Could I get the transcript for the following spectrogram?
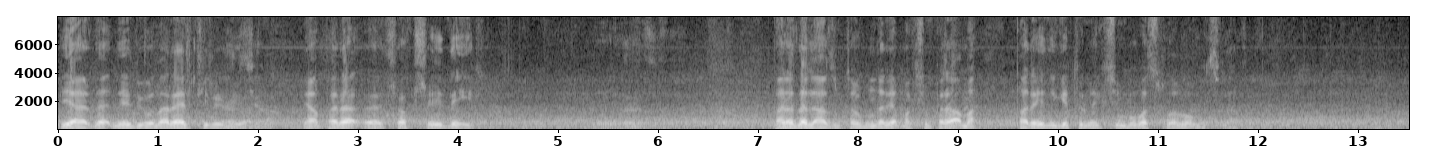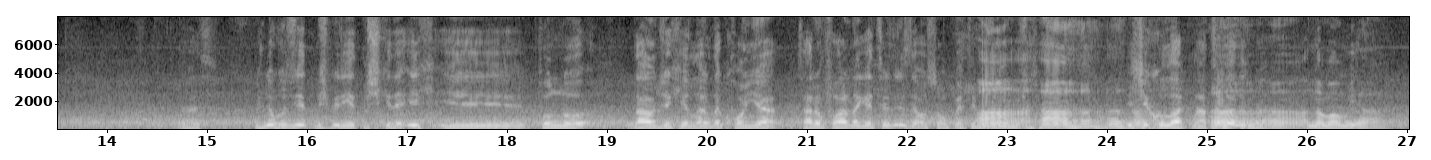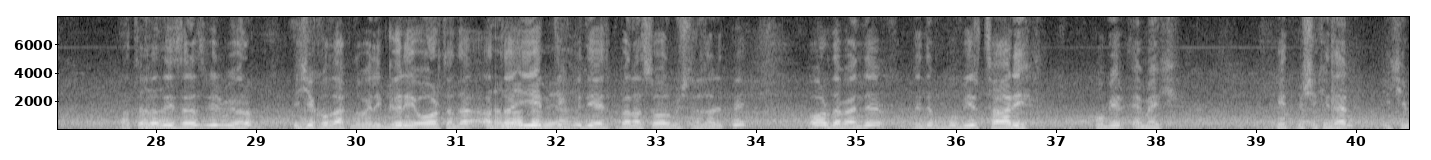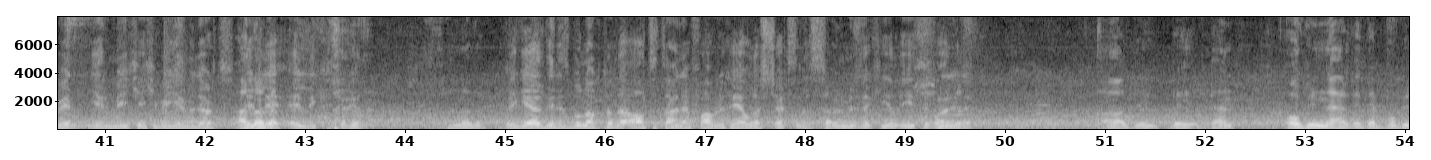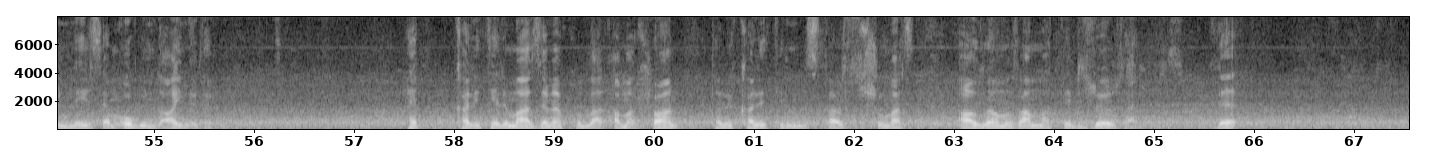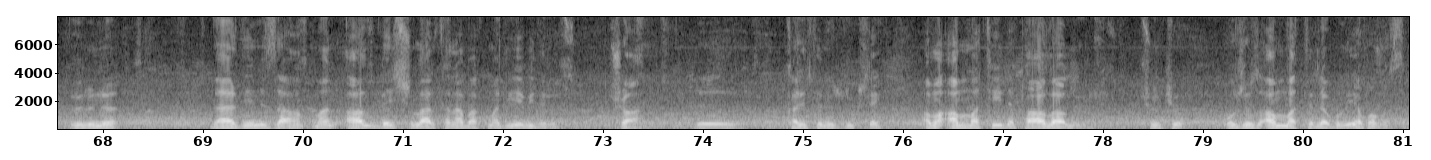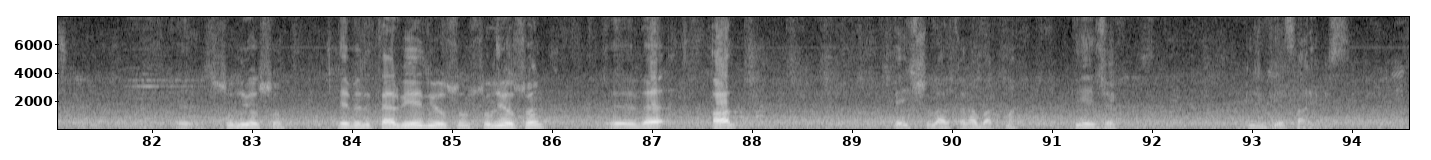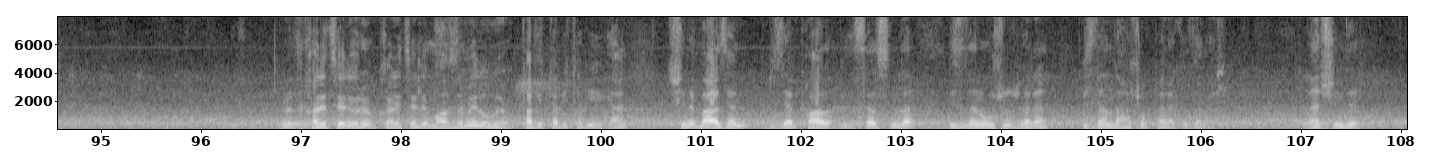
bir yerde ne diyorlar? El kiriliyor. kirli. Ya para e, çok şey değil. Para da lazım tabii bunları yapmak için para ama parayı da getirmek için bu vasıfların olması lazım. Evet. 1971-72'de ilk e, pullu daha önceki yıllarda Konya Tarım Fuarı'na getirdiniz de o sohbetimiz olmuştu. İki kulaklı hatırladın mı? Ha, anlamam ya? Hatırladıysanız bilmiyorum. İki kulaklı böyle gri ortada. Hatta Anladım iyi ettik ya. mi diye bana sormuştunuz Halit Bey. Orada ben de dedim bu bir tarih. Bu bir emek. 72'den 2022 2024 Anladım. 50 50 küsur yıl. Anladım. Ve geldiğiniz bu noktada 6 tane fabrikaya ulaşacaksınız Tabii. önümüzdeki yıl itibariyle. Adil Bey ben o günlerde de bugün neysem o gün de aynıdır. Hep kaliteli malzeme kullan ama şu an tabii kalitelimiz tartışılmaz. Aldığımız ham madde bize özel. Ve ürünü verdiğimiz zaman al 5 yıl arkana bakma diyebiliriz şu an. Ee, kalitemiz yüksek ama ham maddeyi de pahalı alıyoruz. Çünkü ucuz ham maddeyle bunu yapamazsın. Ee, suluyorsun, demiri terbiye ediyorsun, suluyorsun ee, ve al 5 yıl arkana bakma diyecek bilgiye sahibiz. Evet, kaliteli ürün, kaliteli malzemeyle oluyor. Tabii tabii tabii. Yani şimdi bazen bize pahalı esasında bizden ucuz veren bizden daha çok para kazanır. Ben şimdi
